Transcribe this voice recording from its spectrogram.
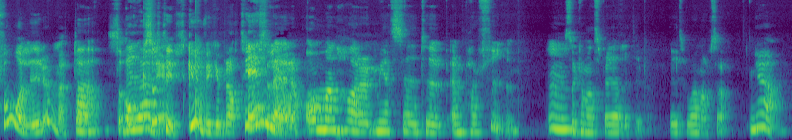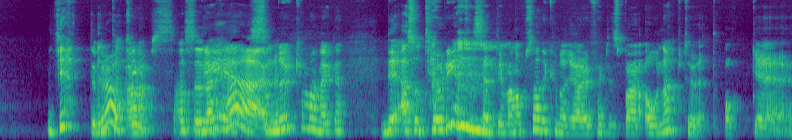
tvål i rummet då. Ja, så det också det. tips. Gud vilket bra tips det Eller var. om man har med sig typ en parfym Mm. så kan man spraya lite i toan också. Ja. Jättebra Ja. tips. Alltså det, är- här. Så nu kan man verkligen, det, alltså teoretiskt sett det man också hade kunnat göra är faktiskt bara own up to it och eh,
